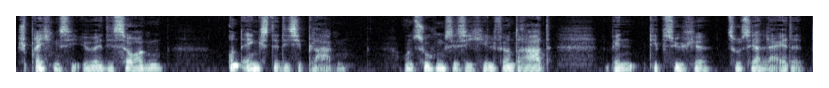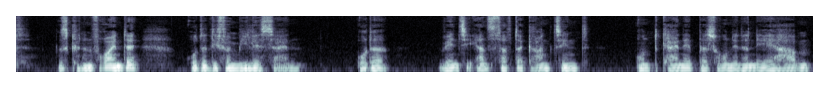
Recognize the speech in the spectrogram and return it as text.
Sprechen Sie über die Sorgen und Ängste, die Sie plagen und suchen Sie sich Hilfe und Rat, wenn die Psyche zu sehr leidet. Das können Freunde oder die Familie sein oder wenn Sie ernsthaft erkrankt sind und keine Person in der Nähe haben,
